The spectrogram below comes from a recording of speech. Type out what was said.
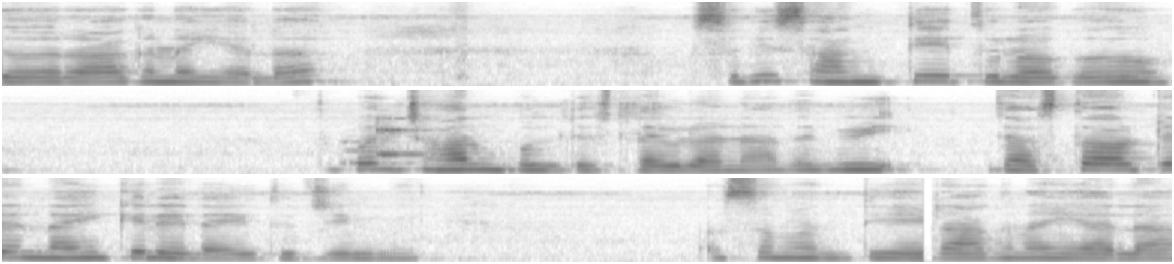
ग राग नाही आला. असं मी सांगते तुला ग. तू पण छान बोलतेस लाईव्हला ना. तर मी जास्त अटेंड नाही केले लाईव्ह तुझी मी. असं म्हणते राग नाही आला.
